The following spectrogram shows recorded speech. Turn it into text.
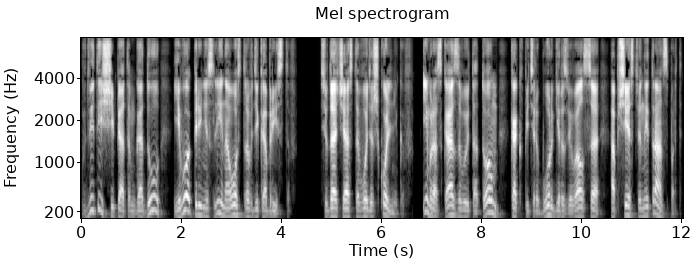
В 2005 году его перенесли на остров декабристов. Сюда часто водят школьников. Им рассказывают о том, как в Петербурге развивался общественный транспорт,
